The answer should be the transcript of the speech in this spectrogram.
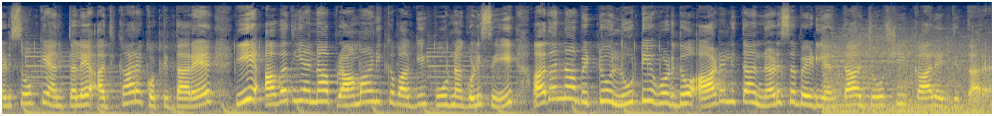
ನಡೆಸೋಕೆ ಅಂತಲೇ ಅಧಿಕಾರ ಕೊಟ್ಟಿದ್ದಾರೆ. ಈ ಅವಧಿಯನ್ನ ಪ್ರಾಮಾಣಿಕವಾಗಿ ಪೂರ್ಣಗೊಳಿಸಿ ಅದನ್ನ ಬಿಟ್ಟು ಲೂಟಿ ಹೊಡೆದು ಆಡಳಿತ ನಡೆಸಬೇಡಿ ಅಂತ ಜೋಶಿ ಕಾಲೆಳೆದಿದ್ದಾರೆ.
